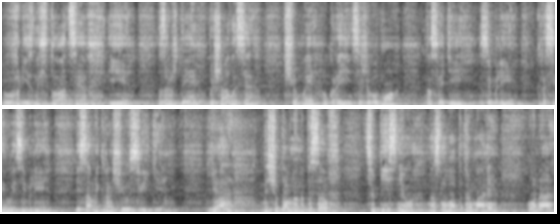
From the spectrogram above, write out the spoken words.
в різних ситуаціях і завжди пишалися, що ми, українці, живемо на святій землі, красивій землі і найкращій у світі. Я нещодавно написав цю пісню на слова Петромаги. Вона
